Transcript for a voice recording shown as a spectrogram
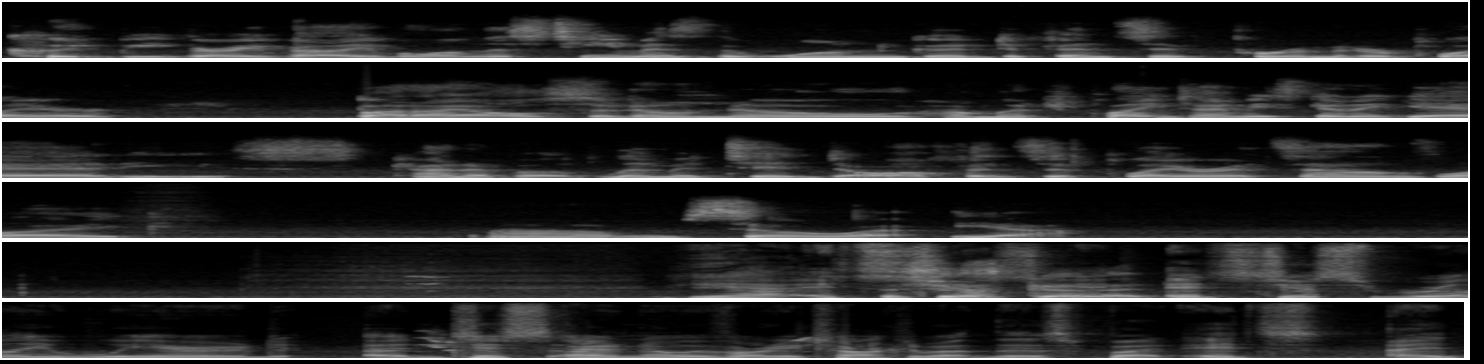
could be very valuable on this team as the one good defensive perimeter player. But I also don't know how much playing time he's going to get. He's kind of a limited offensive player, it sounds like. Um, so uh, yeah, Yeah, it's This just good. It's just really weird. I just I know we've already talked about this, but it's it,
